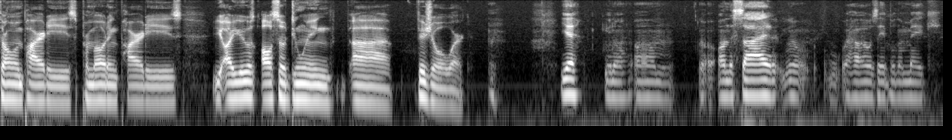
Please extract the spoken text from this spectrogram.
throwing parties, promoting parties. You, are you also doing uh, visual work? Yeah, you know, um, on the side, you know, how I was able to make,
